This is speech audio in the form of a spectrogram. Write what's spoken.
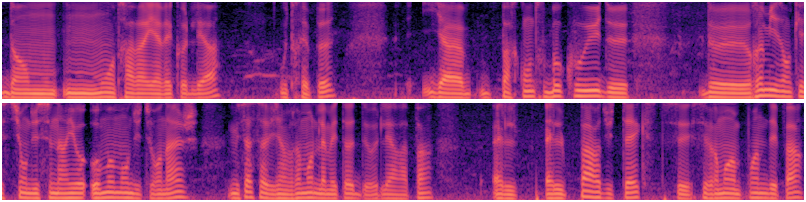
dans mon, travail avec Odléa, ou très peu. Il y a par contre beaucoup eu de, remise en question du scénario au moment du tournage, mais ça, ça vient vraiment de la méthode de Odléa Rapin. Elle, part du texte, c'est vraiment un point de départ,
